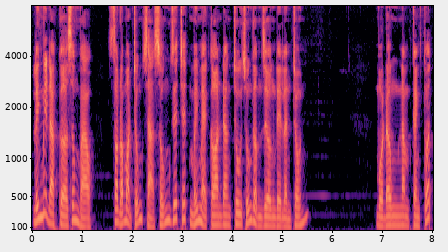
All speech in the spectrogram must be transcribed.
lính Mỹ đạp cờ xông vào, sau đó bọn chúng xả súng giết chết mấy mẹ con đang chui xuống gầm giường để lần trốn. Mùa đông năm canh tuất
